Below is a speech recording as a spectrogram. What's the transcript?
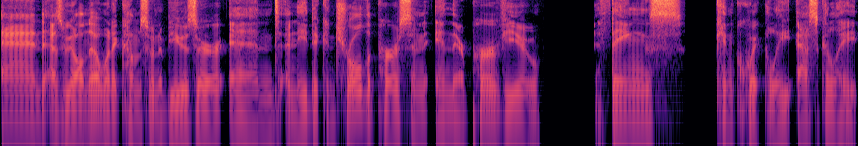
And as we all know, when it comes to an abuser and a need to control the person in their purview, things can quickly escalate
